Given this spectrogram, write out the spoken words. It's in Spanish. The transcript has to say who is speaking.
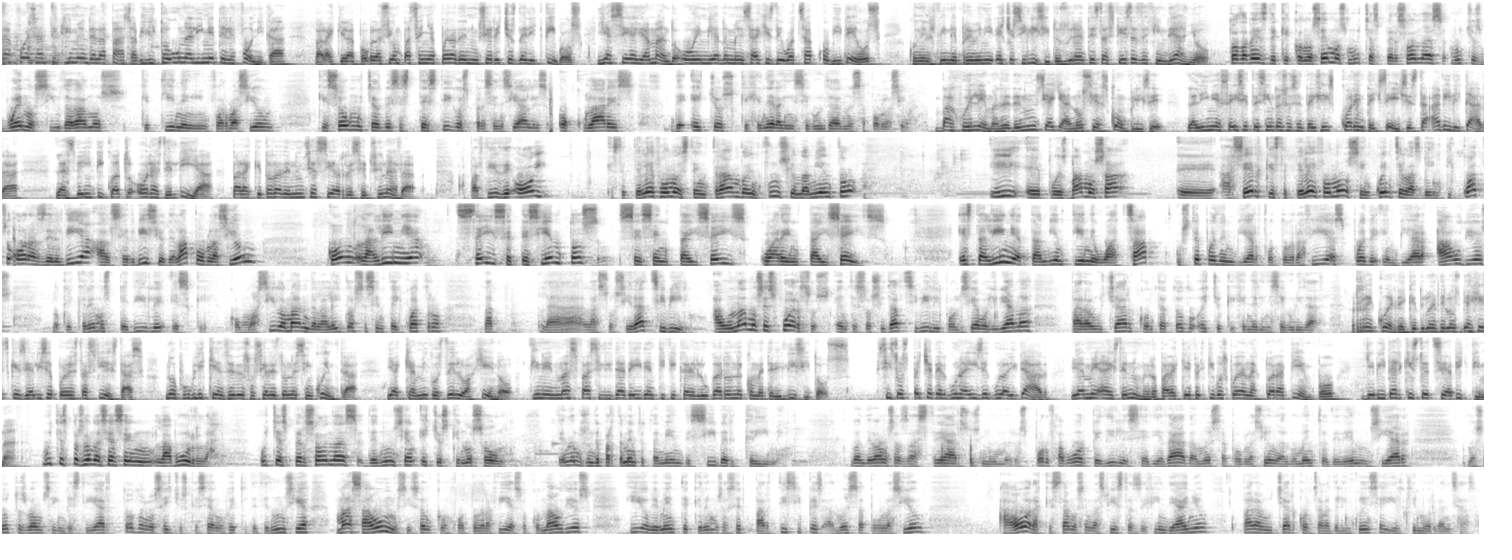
Speaker 1: La Fuerza Anticrimen de La Paz habilitó una línea telefónica para que la población paseña pueda denunciar hechos delictivos, ya sea llamando o enviando mensajes de WhatsApp o videos, con el fin de prevenir hechos ilícitos durante estas fiestas de fin de año.
Speaker 2: Toda vez de que conocemos muchas personas, muchos buenos ciudadanos que tienen información, que son muchas veces testigos presenciales, oculares, de hechos que generan inseguridad en nuestra población.
Speaker 1: Bajo el lema de denuncia ya no seas cómplice, la línea 676646 está habilitada las 24 horas del día para que toda denuncia sea recepcionada.
Speaker 2: A partir de hoy, este teléfono está entrando en funcionamiento y eh, pues vamos a eh, hacer que este teléfono se encuentre las 24 horas del día al servicio de la población con la línea 676646. Esta línea también tiene WhatsApp, usted puede enviar fotografías, puede enviar audios. Lo que queremos pedirle es que, como así lo manda la ley 264, la la, sociedad civil, aunamos esfuerzos entre sociedad civil y policía boliviana para luchar contra todo hecho que genere inseguridad.
Speaker 1: Recuerde que durante los viajes que realice por estas fiestas, no publique en redes sociales donde se encuentra, ya que amigos de lo ajeno tienen más facilidad de identificar el lugar donde cometer ilícitos. Si sospecha de alguna irregularidad, llame a este número para que efectivos puedan actuar a tiempo y evitar que usted sea víctima.
Speaker 2: Muchas personas se hacen la burla, muchas personas denuncian hechos que no son. Tenemos un departamento también de cibercrimen, donde vamos a rastrear sus números. Por favor, pedirle seriedad a nuestra población al momento de denunciar. Nosotros vamos a investigar todos los hechos que sean objeto de denuncia, más aún si son con fotografías o con audios, y obviamente queremos hacer partícipes a nuestra población ahora que estamos en las fiestas de fin de año para luchar contra la delincuencia y el crimen organizado.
